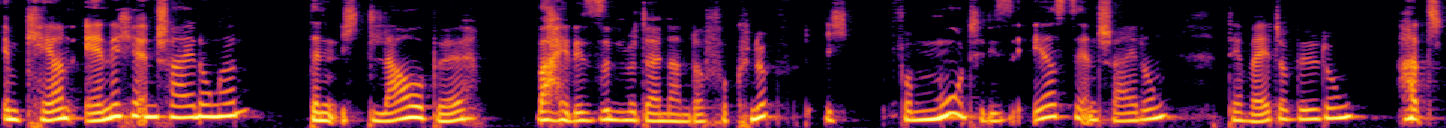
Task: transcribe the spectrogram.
im Kern ähnliche Entscheidungen, denn ich glaube, beide sind miteinander verknüpft. Ich vermute, diese erste Entscheidung der Weiterbildung hat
